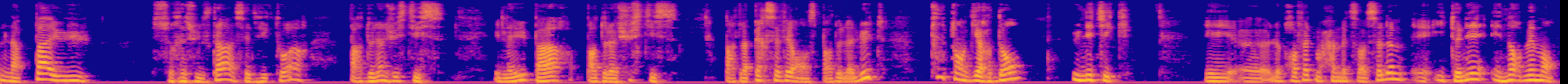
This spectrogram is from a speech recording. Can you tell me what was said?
n'a pas eu ce résultat, cette victoire, par de l'injustice. Il l'a eu par, par de la justice, par de la persévérance, par de la lutte, tout en gardant une éthique. Et euh, le prophète Mohammed y tenait énormément.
